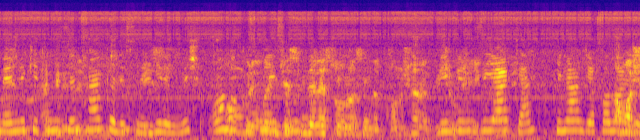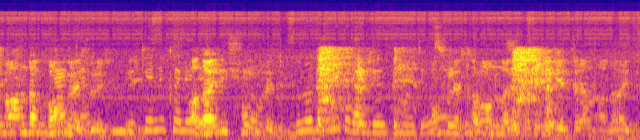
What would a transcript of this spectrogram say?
memleketimizin her kalesine girilmiş, Kongre 19 Mayıs'ımız öncesinde ve sonrasında konuşarak şey Birbirimizi yerken filanca falan Ama şu anda kongre sürecindeyiz. ülkenin kaleleri düşüyor. Buna daha ne kadar göz yumacağız? Kongre salonları getiren adaydır.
